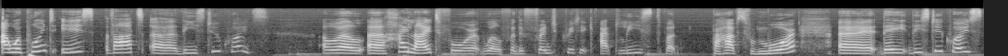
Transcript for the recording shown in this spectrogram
our point is that uh, these two quotes, well, uh, highlight for, well, for the French critic at least, but perhaps for more, uh, they, these two quotes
